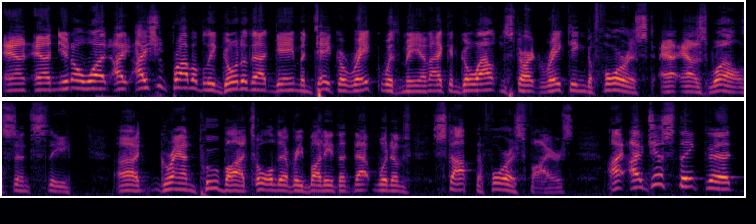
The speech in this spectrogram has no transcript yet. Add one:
and and you know what? I, I should probably go to that game and take a rake with me, and I could go out and start raking the forest a, as well, since the uh, Grand Poobah told everybody that that would have stopped the forest fires. I, I just think that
